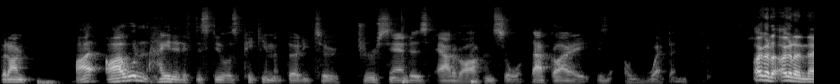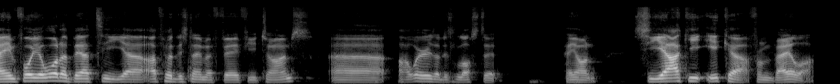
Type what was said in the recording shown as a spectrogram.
but I'm I, I wouldn't hate it if the Steelers pick him at 32. Drew Sanders out of Arkansas. That guy is a weapon. I got a, I got a name for you. What about the? Uh, I've heard this name a fair few times. Uh, oh, where is? it? I just lost it. Hang on, Siaki Ika from Baylor,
